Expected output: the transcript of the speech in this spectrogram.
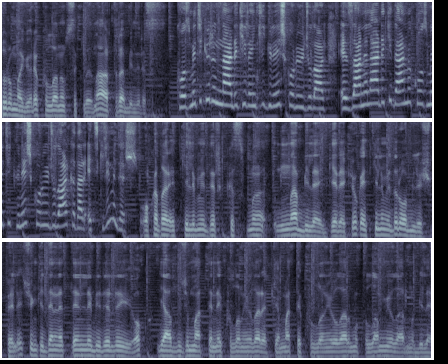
duruma göre kullanım sıklığını artırabiliriz. Kozmetik ürünlerdeki renkli güneş koruyucular, eczanelerdeki derme kozmetik güneş koruyucular kadar etkili midir? o kadar etkili midir kısmına bile gerek yok. Etkili midir o bile şüpheli. Çünkü denetlenilebilirliği yok. Yardımcı madde ne kullanıyorlar, etken madde kullanıyorlar mı, kullanmıyorlar mı bile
